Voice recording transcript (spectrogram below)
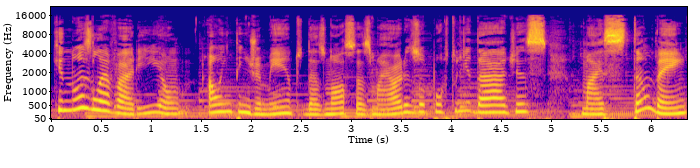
que nos levariam ao entendimento das nossas maiores oportunidades, mas também,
